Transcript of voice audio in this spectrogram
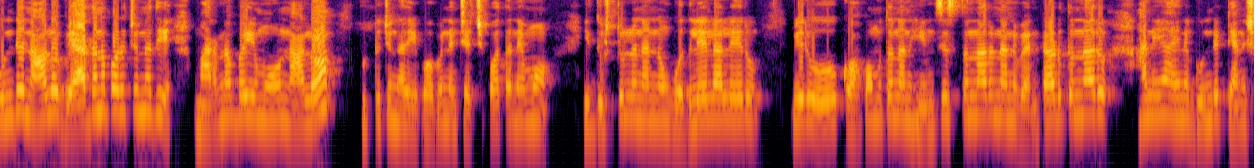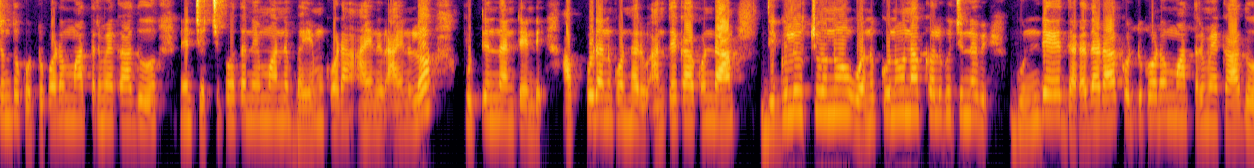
గుండె నాలో వేదన పడుచున్నది. మరణ భయము నాలో పుట్టుచున్నది బాబు నేను చచ్చిపోతానేమో ఈ దుష్టులు నన్ను వదిలేలా లేరు. వీరు కోపంతో నన్ను హింసిస్తున్నారు నన్ను వెంటాడుతున్నారు అని ఆయన గుండె టెన్షన్తో కొట్టుకోవడం మాత్రమే కాదు నేను చచ్చిపోతానేమో అనే భయం కూడా ఆయన ఆయనలో పుట్టిందంటే అండి అప్పుడు అనుకుంటున్నారు. అంతేకాకుండా దిగులుచును వణుకును నాకు కలుగుచున్నవి. గుండె దడదడా కొట్టుకోవడం మాత్రమే కాదు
